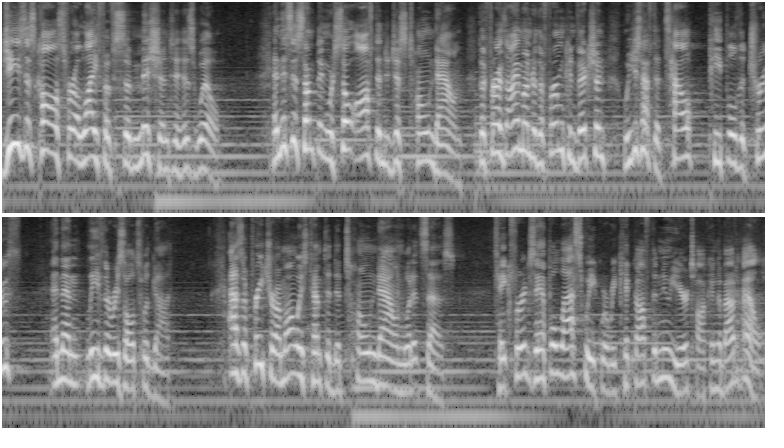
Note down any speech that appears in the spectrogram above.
Jesus calls for a life of submission to his will. And this is something we're so often to just tone down. But, friends, I'm under the firm conviction we just have to tell people the truth and then leave the results with God. As a preacher, I'm always tempted to tone down what it says. Take, for example, last week where we kicked off the new year talking about hell.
